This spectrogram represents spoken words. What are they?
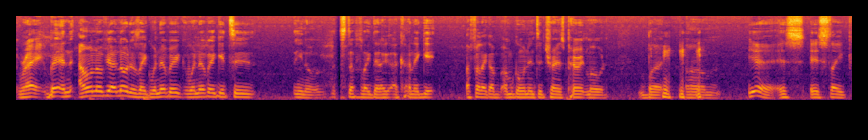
right, but and I don't know if y'all noticed, like whenever whenever I get to, you know, stuff like that, I, I kind of get, I feel like I'm, I'm going into transparent mode, but um, yeah, it's it's like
